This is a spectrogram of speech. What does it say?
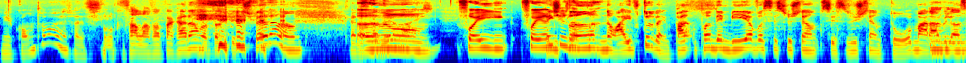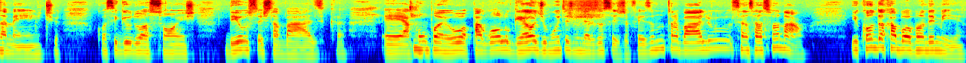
Me conta mais. Você falou que falava pra caramba, tô aqui esperando. Quero saber Ano, mais. foi, foi antes plan- da. Não, aí tudo bem. Pa- pandemia, você sustentou, se sustentou maravilhosamente, conseguiu doações, deu cesta básica, é, acompanhou, pagou aluguel de muitas mulheres, ou seja, fez um trabalho sensacional. E quando acabou a pandemia?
